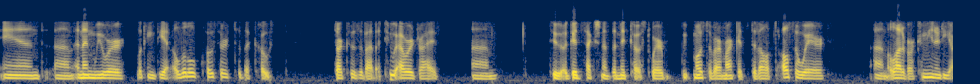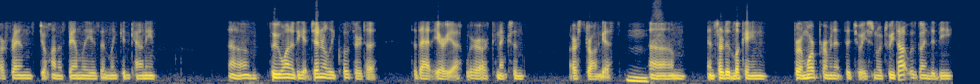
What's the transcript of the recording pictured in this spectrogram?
and um, and then we were looking to get a little closer to the coast. Starks is about a two-hour drive um, to a good section of the mid coast where we, most of our markets developed. Also, where um, a lot of our community, our friends, Johanna's family is in Lincoln County. Um, so we wanted to get generally closer to, to that area where our connections are strongest, Mm. um, and started looking for a more permanent situation, which we thought was going to be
